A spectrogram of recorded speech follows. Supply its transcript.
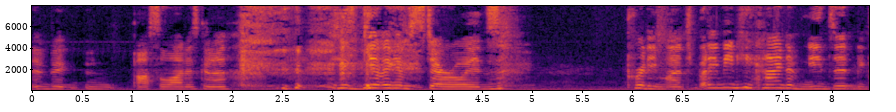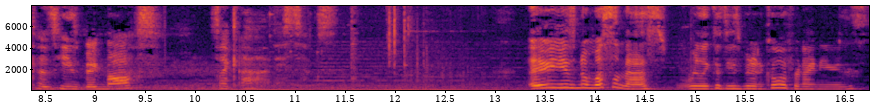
And big and Ocelot is gonna. He's giving him steroids. Pretty much. But I mean, he kind of needs it because he's Big Boss. It's like, ah, this sucks. I mean, he has no muscle mass, really, because he's been in a coma for nine years.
